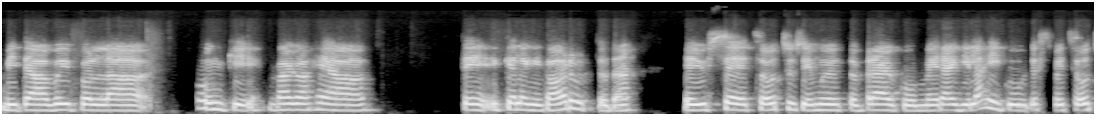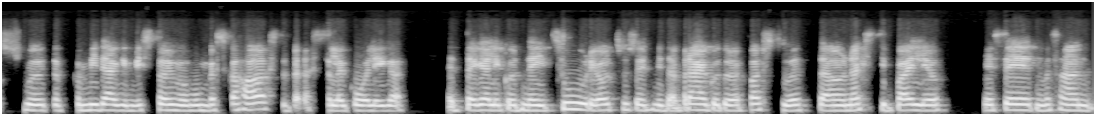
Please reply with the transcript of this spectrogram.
mida võib-olla ongi väga hea kellegiga arutada. Ja just see, et see otsus ei mõjuta praegu, me ei räägi lähikuudest, vaid see otsus mõjutab ka midagi, mis toimub umbes kahe aasta pärast selle kooliga. et tegelikult neid suuri otsuseid, mida praegu tuleb vastu võtta, on hästi palju ja see, et ma saan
